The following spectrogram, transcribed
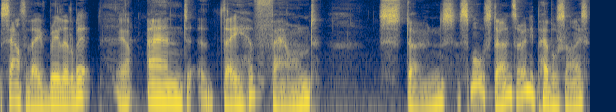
south of Avebury a little bit. Yeah. And they have found stones, small stones, they're only pebble size,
